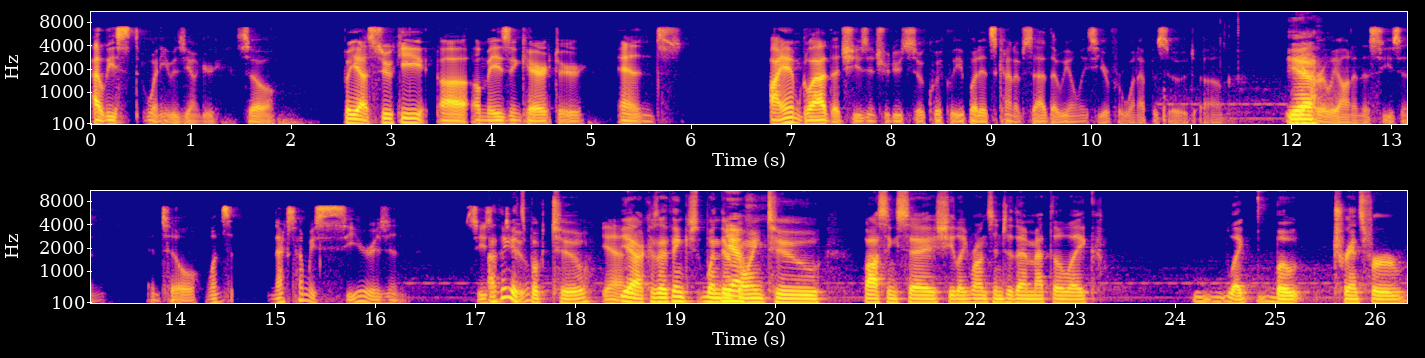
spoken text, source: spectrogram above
at least when he was younger. So, but yeah, Suki, uh, amazing character, and I am glad that she's introduced so quickly. But it's kind of sad that we only see her for one episode. Um, Yeah. early on in this season until when's next time we see her is in season I think it's book two. Yeah. Yeah, because I think when they're Yeah. going to Ba Sing Se, she like runs into them at the like like boat transfer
